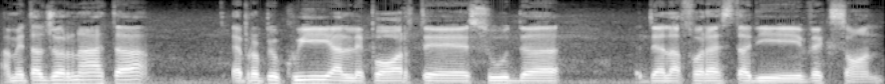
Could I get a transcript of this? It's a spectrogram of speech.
a metà giornata è proprio qui alle porte sud della foresta di Vexon,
